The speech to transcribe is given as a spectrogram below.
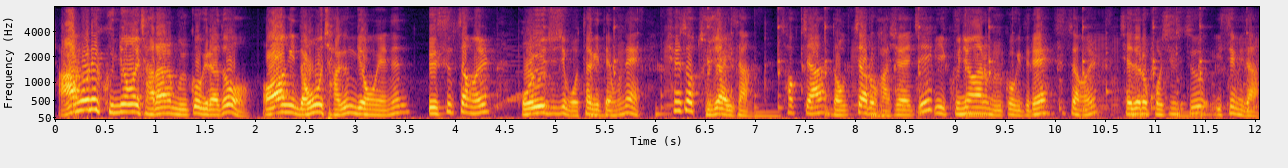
아무리 군영을 잘하는 물고기라도 어항이 너무 작은 경우에는 그 습성을 보여주지 못하기 때문에 최소 두자 이상 석자, 넉자로 가셔야지 이 군영하는 물고기들의 습성을 제대로 보실 수 있습니다.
